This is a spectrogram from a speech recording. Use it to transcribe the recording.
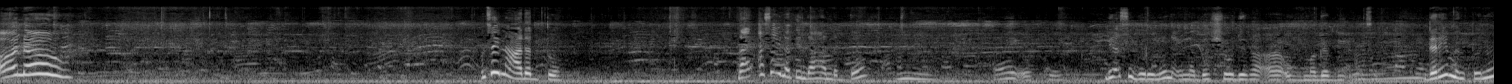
oh no! Unsay naadad to? Na asay na tindahan dad to? Hmm. Ay, okay. Diya siguro no na inagasyo dira ah, og magabi. Dari man to no?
